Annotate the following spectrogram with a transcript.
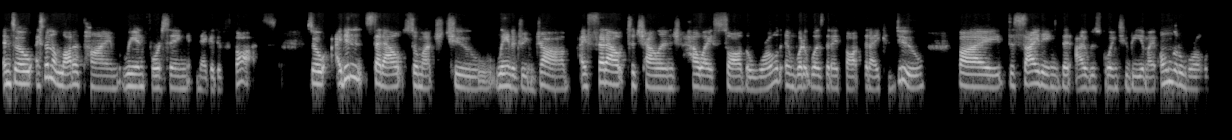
And so I spent a lot of time reinforcing negative thoughts. So I didn't set out so much to land a dream job. I set out to challenge how I saw the world and what it was that I thought that I could do by deciding that I was going to be in my own little world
